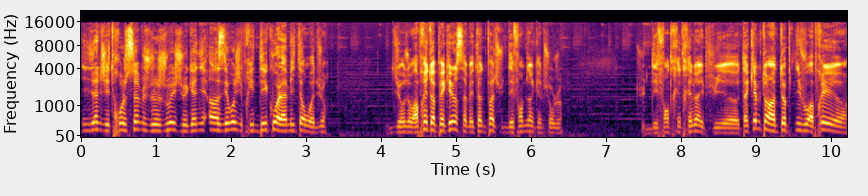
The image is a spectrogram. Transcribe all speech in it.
Ilian, j'ai trop le seum, je le jouais, je gagner 1-0, j'ai pris déco à la mi-temps, ouais, dur. Dur, dur. Après, toi, Pekelo, ça m'étonne pas, tu te défends bien quand même sur le jeu. Tu te défends très très bien. Et puis, euh, t'as quand même toi un top niveau. Après, euh,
